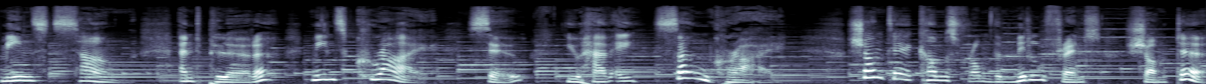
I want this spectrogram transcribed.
means sung, and pleurer means cry. So you have a sung cry. Chanter comes from the Middle French chanteur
